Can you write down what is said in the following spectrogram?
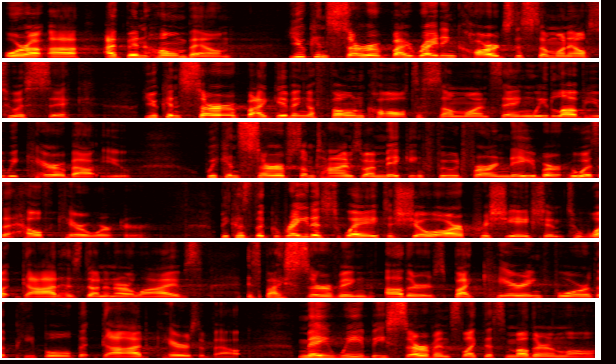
Or uh, uh, I've been homebound. You can serve by writing cards to someone else who is sick. You can serve by giving a phone call to someone saying, We love you, we care about you. We can serve sometimes by making food for our neighbor who is a healthcare worker. Because the greatest way to show our appreciation to what God has done in our lives is by serving others, by caring for the people that God cares about. May we be servants like this mother in law.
